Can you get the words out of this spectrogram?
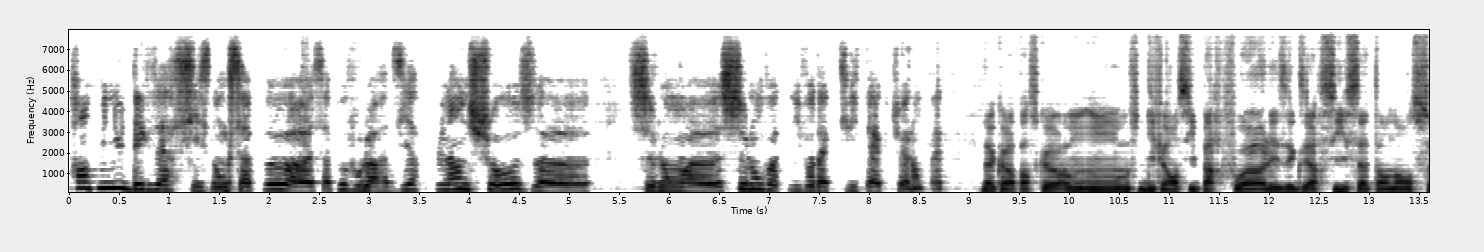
30 minutes d'exercice. Donc ça peut euh, ça peut vouloir dire plein de choses euh, selon euh, selon votre niveau d'activité actuel en fait. D'accord, parce que on, différencie parfois les exercices à tendance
